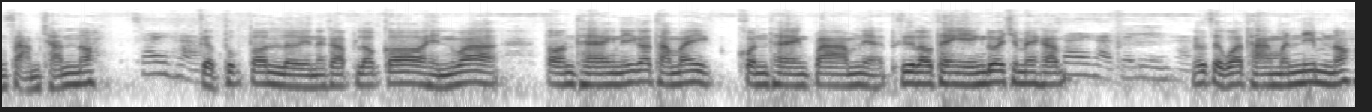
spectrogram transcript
2-3 ชั้นเนาะใช่ค่ะ เกือบทุกต้นเลยนะครับ แล้วก็เห็นว่าตอนแทงนี้ก็ทำให้คนแทงปาล์มเนี่ย คือเราแทงเองด้วยใช่ไหมครับ ใช่ค่ะใช่เองค่ะรู้สึกว่าทางมันนิ่มเนาะ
